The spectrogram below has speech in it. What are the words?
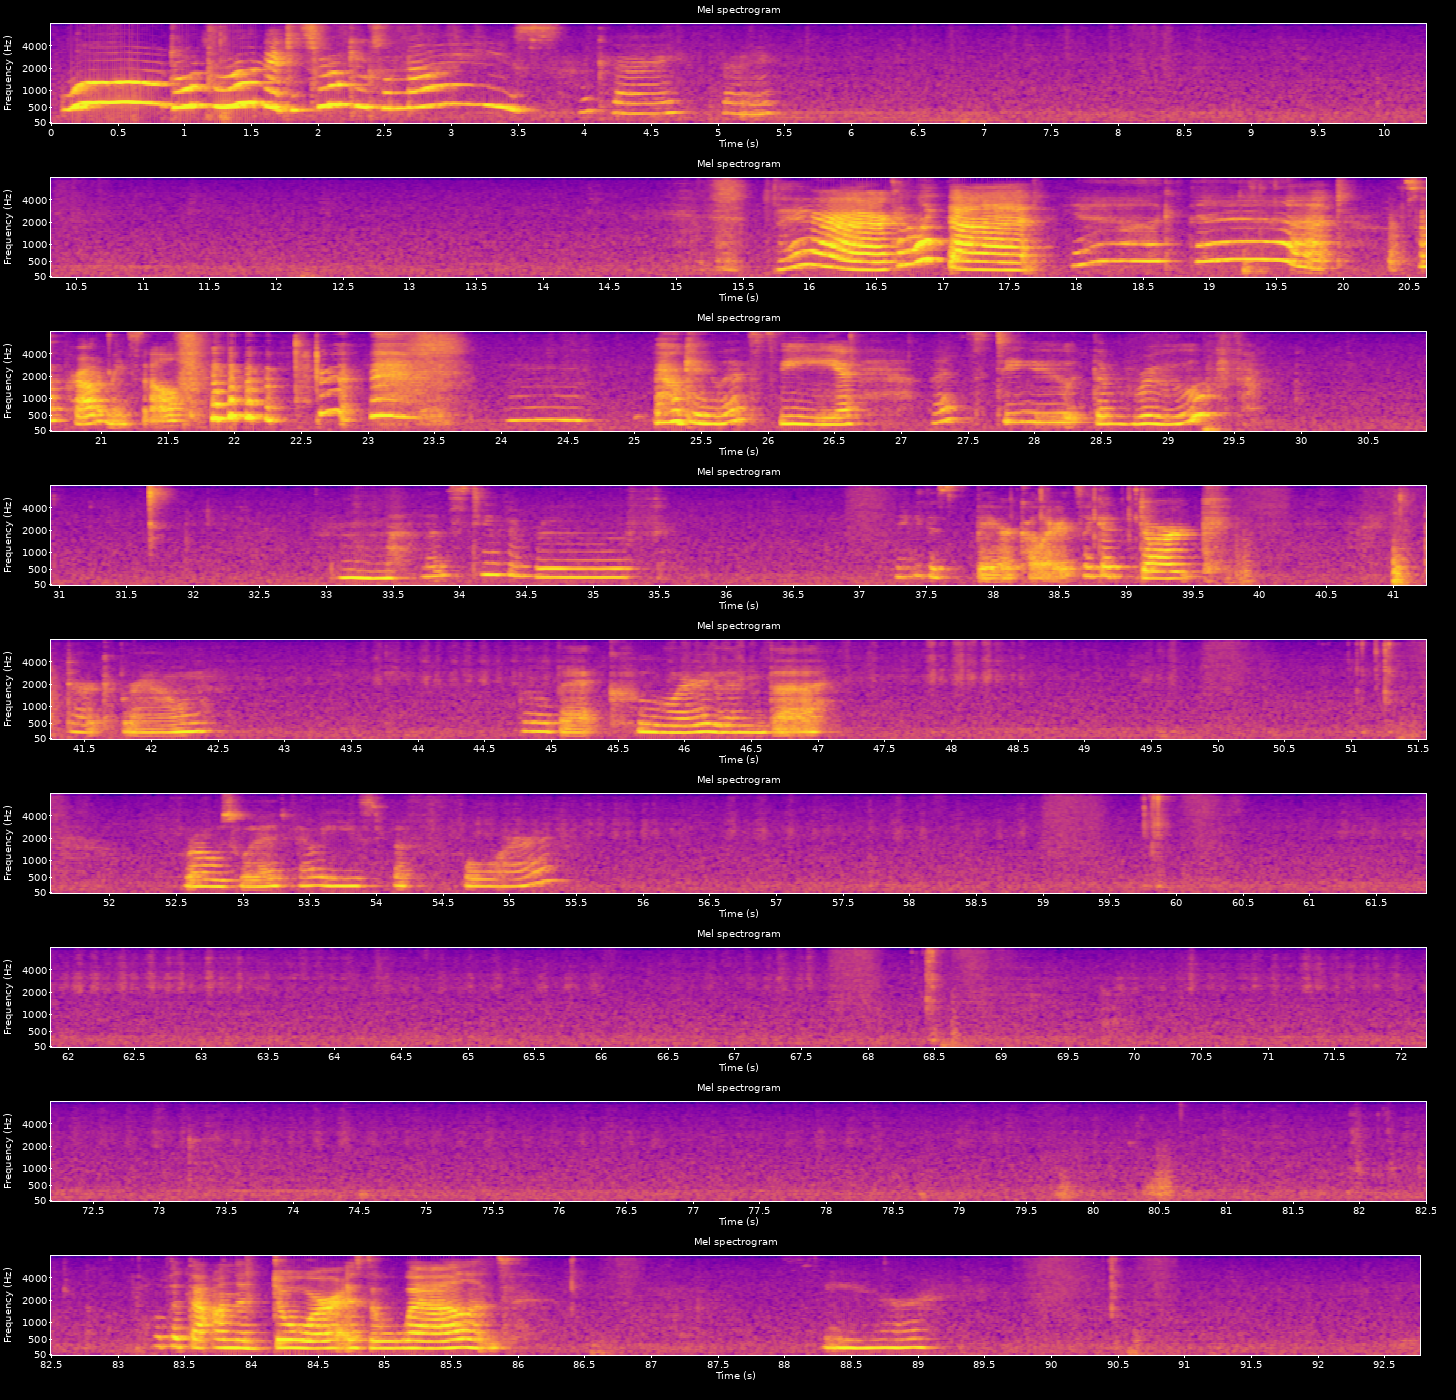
Whoa! Don't ruin it, it's looking so nice. Okay, okay. There, kind of like that. Yeah, look at that. I'm so proud of myself. Okay, let's see. Let's do the roof. Hmm, let's do the roof. Maybe this bear color. It's like a dark, dark brown. A little bit cooler than the rosewood that we used before. We'll put that on the door as well. See here.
